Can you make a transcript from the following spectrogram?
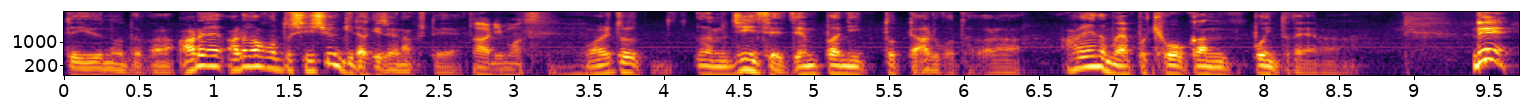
ていうのだからあれあれは本当思春期だけじゃなくてありますね。割とあの人生全般にとってあることだからああいうのもやっぱ共感ポイントだよな。で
